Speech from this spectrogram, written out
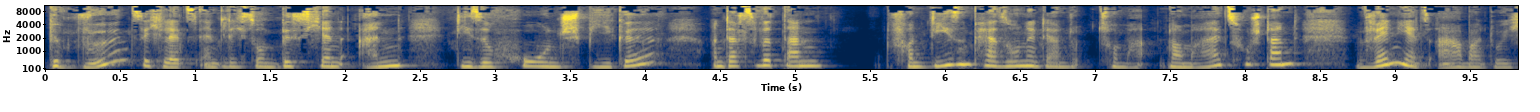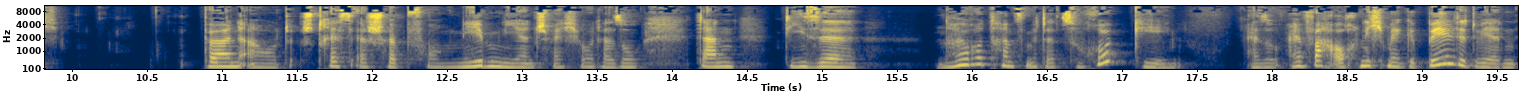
gewöhnt sich letztendlich so ein bisschen an diese hohen Spiegel und das wird dann von diesen Personen der Normalzustand. Wenn jetzt aber durch Burnout, Stresserschöpfung, Nebennierenschwäche oder so, dann diese Neurotransmitter zurückgehen, also einfach auch nicht mehr gebildet werden,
